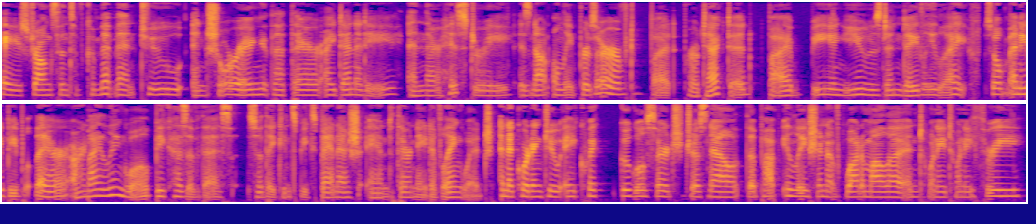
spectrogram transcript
a strong sense of commitment to ensuring that their identity and their history is not only preserved but protected by being used in daily life. So many people there are bilingual because of this, so they can speak Spanish and their native language. And according to a quick Google search just now, the population of Guatemala in 2023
